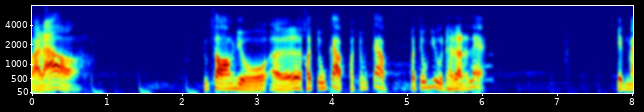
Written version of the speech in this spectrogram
ปแล้วลูกซองอยู่ เออเขาจูกกลับเขาจูกกลับเขาจูกอยู่แถวๆนั้นแหละ เห็นไหม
